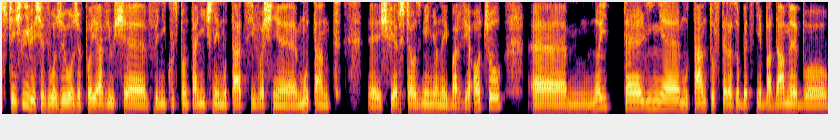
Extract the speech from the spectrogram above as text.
szczęśliwie się złożyło, że pojawił się w wyniku spontanicznej mutacji właśnie mutant e, świerszcza o zmienionej barwie oczu. No i te linie mutantów teraz obecnie badamy, bo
